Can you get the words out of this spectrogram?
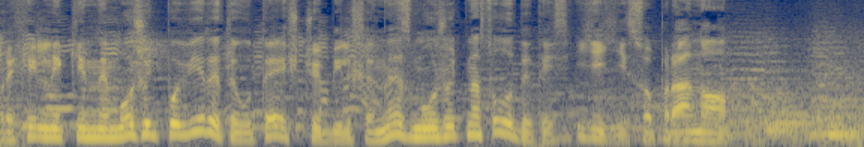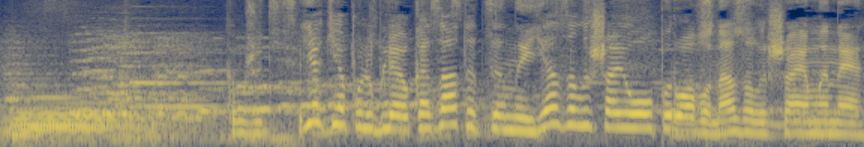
Прихильники не можуть повірити у те, що більше не зможуть насолодитись її сопрано. Як я полюбляю казати, це не я залишаю оперу, а вона залишає мене.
